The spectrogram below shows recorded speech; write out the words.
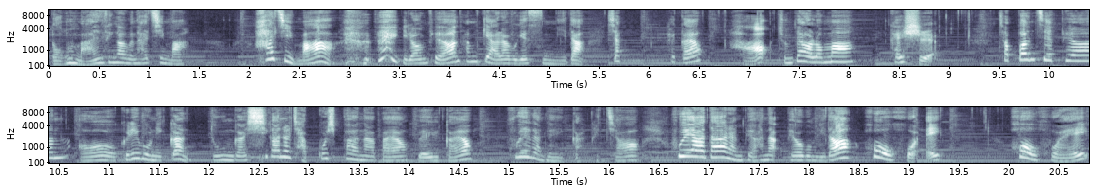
너무 많은 생각은 하지 마, 하지 마 이런 표현 함께 알아보겠습니다. 시작할까요? 好，准备好了吗？开始。 첫 번째 표현, 어, 그리 보니까 누군가 시간을 잡고 싶어 하나 봐요. 왜일까요? 후회가 안 되니까. 그쵸? 후회하다라는 표현 하나 배워봅니다. 호회, 호회.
